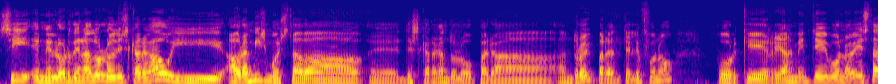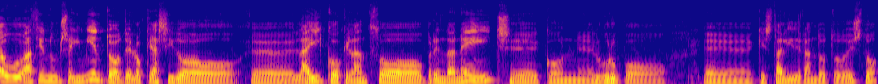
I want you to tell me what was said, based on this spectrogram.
Sí, en el ordenador lo he descargado y ahora mismo estaba eh, descargándolo para Android, para el teléfono, porque realmente, bueno, he estado haciendo un seguimiento de lo que ha sido eh, la ICO que lanzó Brendan H. eh, con el grupo eh, que está liderando todo esto.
